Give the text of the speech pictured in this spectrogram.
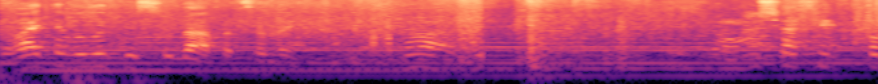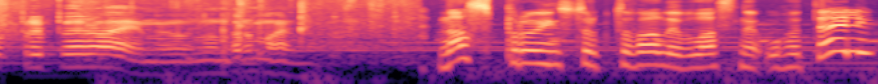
Давайте велику сюди, пацани. Ми зараз їх поприпираємо, воно нормально. Нас проінструктували власне у готелі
